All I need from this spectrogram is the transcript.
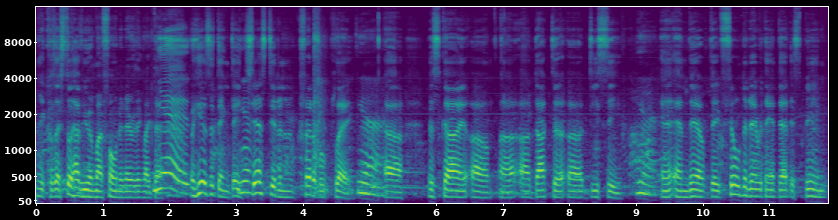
yeah, because I still have you in my phone and everything like that. Yes. But here's the thing: they yeah. just did an incredible play. Yeah. This guy, um, uh, uh, Dr. Uh, DC. Yeah. And, and they they filmed it and everything like that. It's being,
